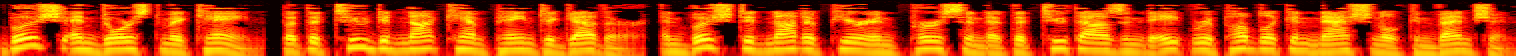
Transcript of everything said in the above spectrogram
Bush endorsed McCain, but the two did not campaign together, and Bush did not appear in person at the 2008 Republican National Convention.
